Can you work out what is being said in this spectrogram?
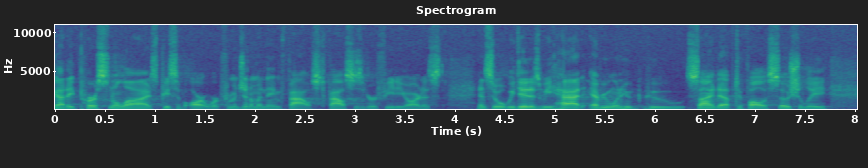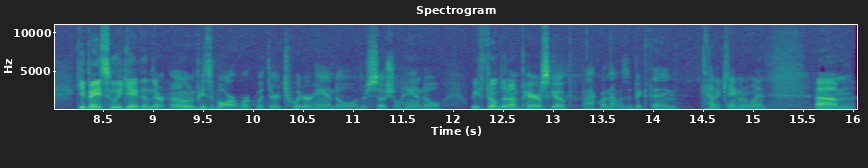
got a personalized piece of artwork from a gentleman named Faust. Faust is a graffiti artist. And so what we did is we had everyone who, who signed up to follow us socially, he basically gave them their own piece of artwork with their Twitter handle or their social handle. We filmed it on Periscope back when that was a big thing, kind of came and went. Um,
